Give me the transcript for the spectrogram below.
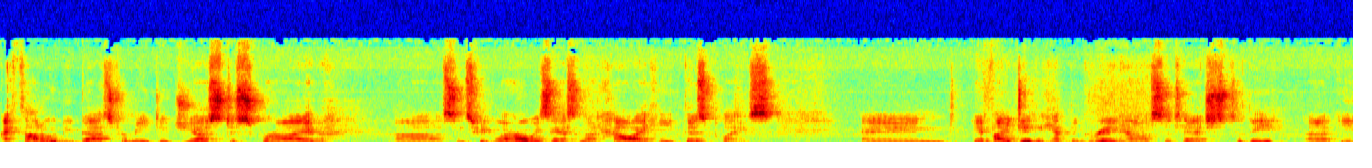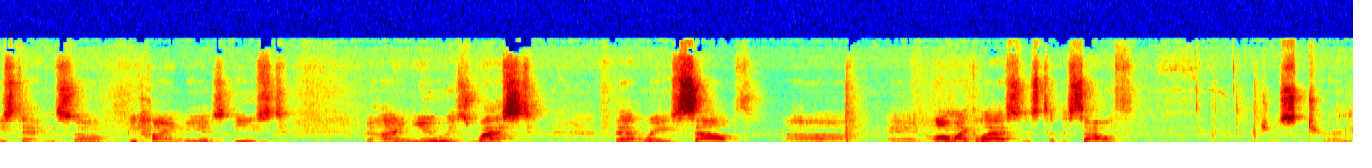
I thought it would be best for me to just describe, uh, since people are always asking about how I heat this place. And if I didn't have the greenhouse attached to the uh, east end, so behind me is east, behind you is west, that way south, uh, and all my glass is to the south. Just turn.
